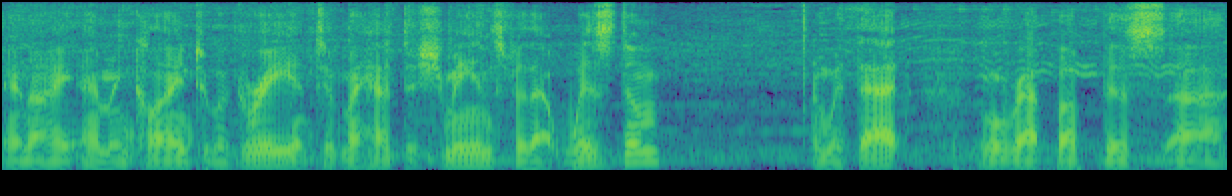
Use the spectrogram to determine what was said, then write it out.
and I am inclined to agree and tip my hat to Schmeens for that wisdom. And with that, we'll wrap up this uh,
